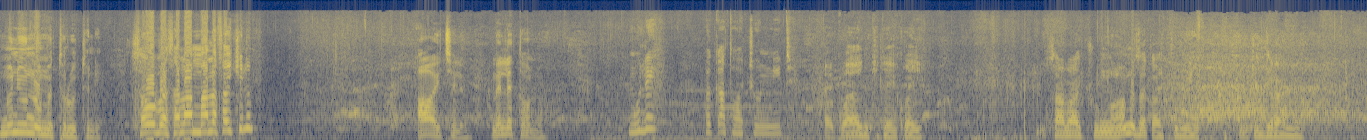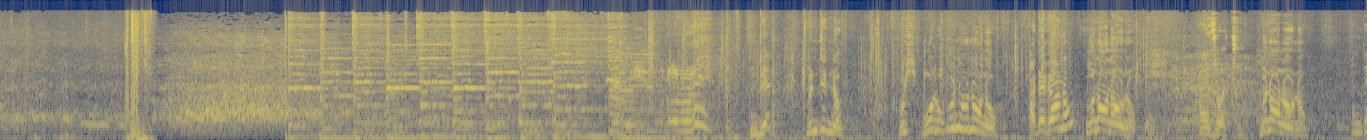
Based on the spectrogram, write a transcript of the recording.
ምን ይሁን ነው የምትሉት? እንዴ ሰው በሰላም ማለፍ አይችልም? አዎ አይችልም። ምን ልትሆን ነው? ሙሌ በቃ ተዋቸው እንሂድ። አይ ቆይ አንቺ ተይ ቆይ ሳባችሁን ነው አመሰጣችሁ ነው ችግር አለው? እንዴ ምንድን ነው? ውይ ሙሉ ምን ሆነው ነው? አደጋ ነው? ምን ሆነው ነው? አይዟችሁ ምን ሆነው ነው? እንዴ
